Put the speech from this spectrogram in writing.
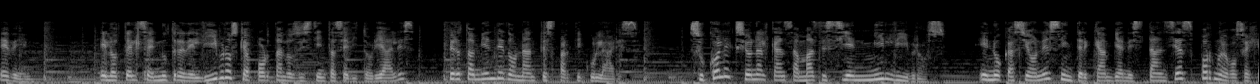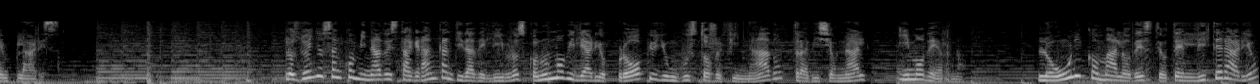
Edén. El hotel se nutre de libros que aportan los distintas editoriales, pero también de donantes particulares. Su colección alcanza más de 100.000 libros. En ocasiones se intercambian estancias por nuevos ejemplares. Los dueños han combinado esta gran cantidad de libros con un mobiliario propio y un gusto refinado, tradicional y moderno. Lo único malo de este hotel literario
